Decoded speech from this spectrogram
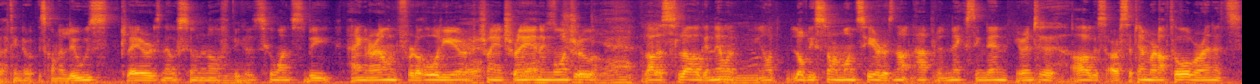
I think it's going to lose players now soon enough because who wants to be hanging around for the whole year, Mm. Yeah. trying to train Yeah, and going true, through yeah. a lot of slog. And now you know, lovely summer months here. There's nothing happening. Next thing then you're into August or September and October, and it's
